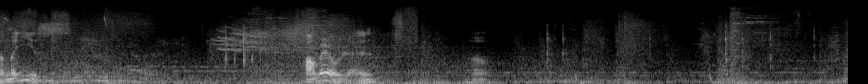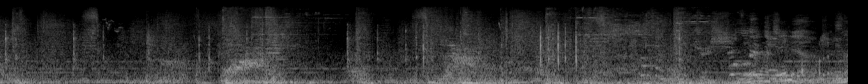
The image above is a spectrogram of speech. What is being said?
什么意思？旁边有人，嗯，没人没两个人呢。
